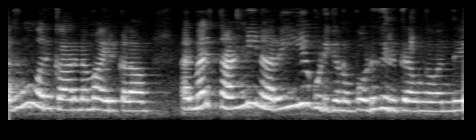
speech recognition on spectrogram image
அதுவும் ஒரு காரணமாக இருக்கலாம். அது மாதிரி தண்ணி நிறைய குடிக்கணும் பொடுகு இருக்கிறவங்க வந்து.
